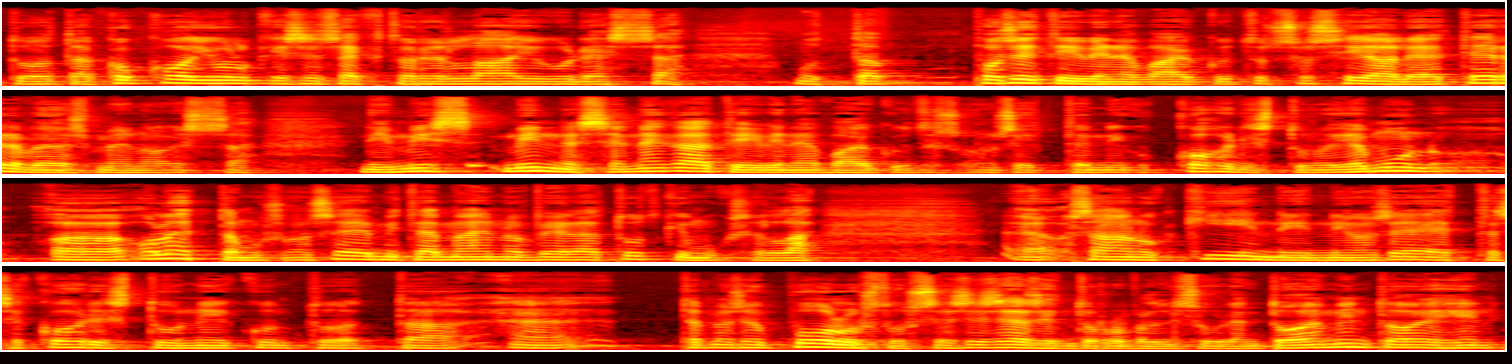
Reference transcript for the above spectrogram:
tuota, koko julkisen sektorin laajuudessa, mutta positiivinen vaikutus sosiaali- ja terveysmenoissa, niin miss, minne se negatiivinen vaikutus on sitten niin kohdistunut. Ja mun ö, olettamus on se, mitä mä en ole vielä tutkimuksella saanut kiinni, niin on se, että se kohdistuu niin kuin tuota, tämmöisen puolustus- ja sisäisen turvallisuuden toimintoihin.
